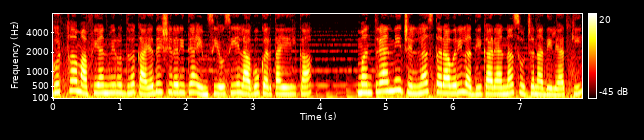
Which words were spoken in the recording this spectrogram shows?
गुटखा माफियांविरुद्ध कायदेशीररित्या ए लागू करता येईल का? मंत्र्यांनी जिल्हा स्तरावरील अधिकाऱ्यांना सूचना दिल्यात की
